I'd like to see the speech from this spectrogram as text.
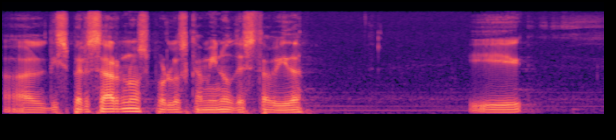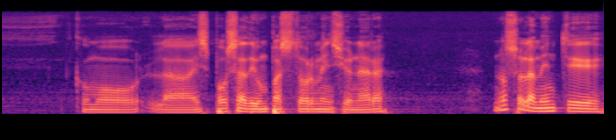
al dispersarnos por los caminos de esta vida. Y como la esposa de un pastor mencionara, no solamente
